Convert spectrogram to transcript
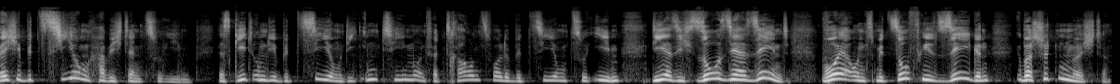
Welche Beziehung habe ich denn zu ihm? Es geht um die Beziehung, die intime und vertrauensvolle Beziehung zu ihm, die er sich so sehr sehnt, wo er uns mit so viel Segen überschütten möchte.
